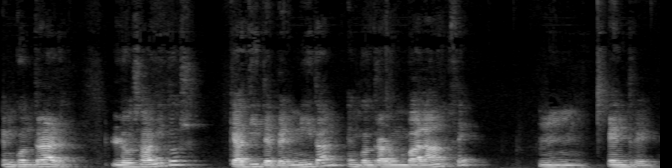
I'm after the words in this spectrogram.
encontrar los hábitos que a ti te permitan encontrar un balance mm, entre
